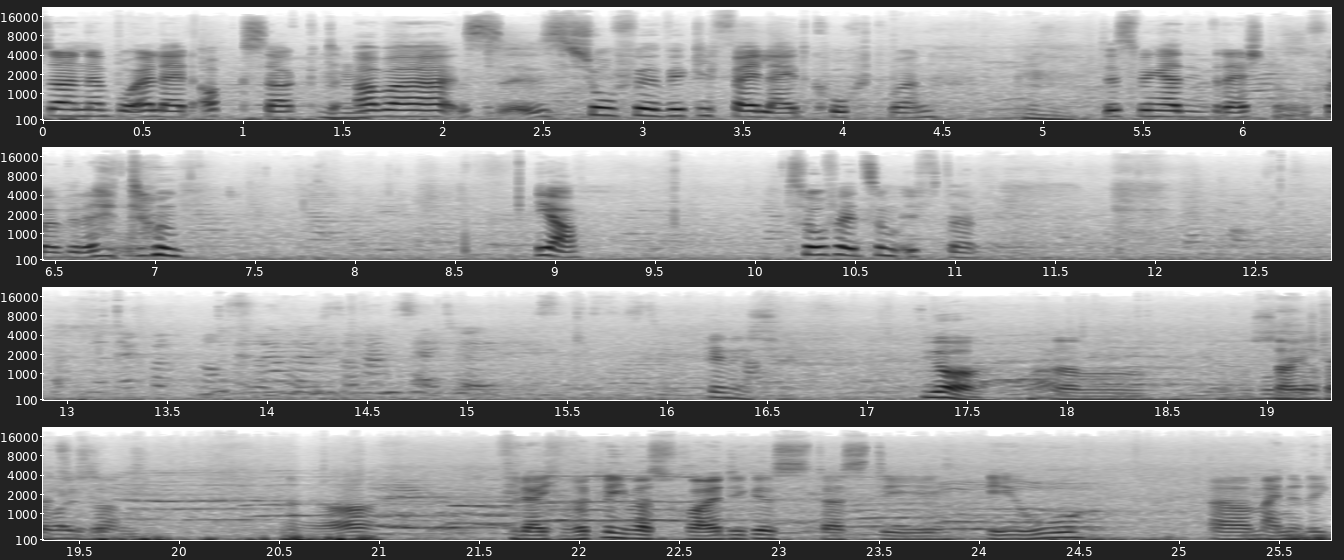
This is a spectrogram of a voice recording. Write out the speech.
dann ein paar Leute abgesagt, aber es ist schon für wirklich viele Leute gekocht worden. Deswegen auch die drei Stunden Vorbereitung. Ja, so viel zum Iftar. Dennis. Ja, ähm, was soll ich dazu sagen? Naja, vielleicht wirklich was Freudiges, dass die EU ähm, eine, Reg-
